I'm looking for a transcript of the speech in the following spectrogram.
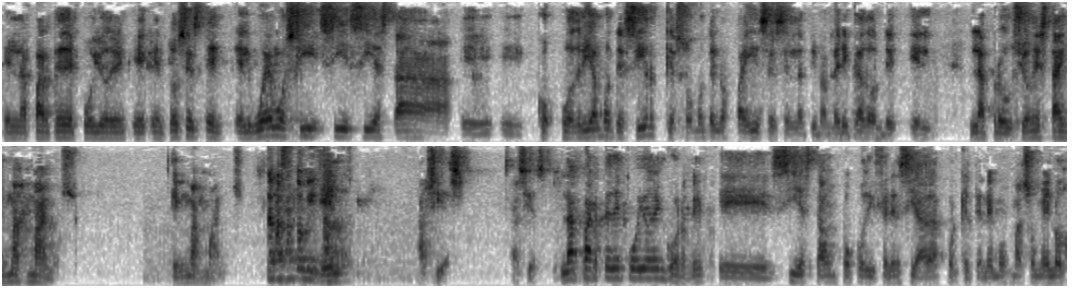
En la parte de pollo, de, eh, entonces el, huevo sí, sí, sí está, eh, eh, podríamos decir que somos de los países en Latinoamérica donde el, la producción está en más manos, en más manos. Está más atomizado. Así es. Así es. La parte de pollo de engorde eh, sí está un poco diferenciada porque tenemos más o menos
